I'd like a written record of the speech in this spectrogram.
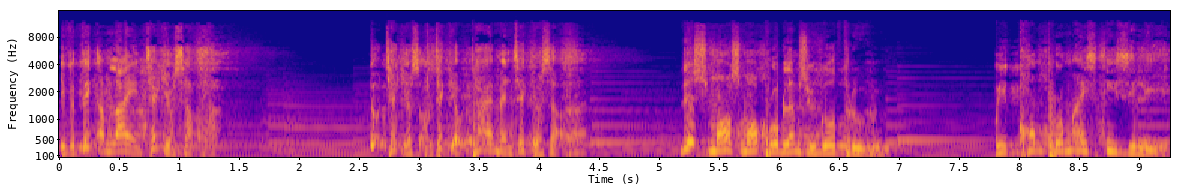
If you think I'm lying, check yourself. Don't check yourself. Take your time and check yourself. These small, small problems we go through, we compromise easily.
